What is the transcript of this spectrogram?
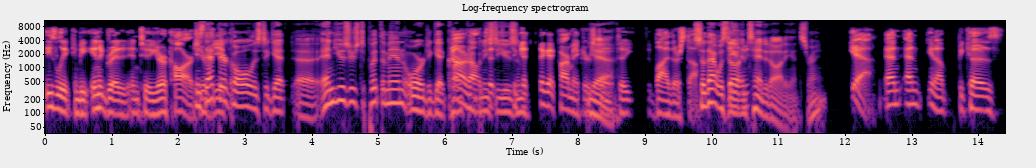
easily it can be integrated into your cars. Is your that their goal? Is to get uh, end users to put them in, or to get car No, no, no, companies to, to, use to them? Get, to get car makers Yeah. to, to to buy their stuff. so that was the So, I mean- intended audience, right? Yeah, and and you know because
